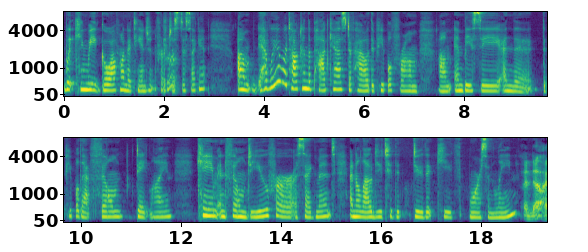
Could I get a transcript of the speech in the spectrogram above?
Wait, can we go off on a tangent for just a second? Um, have we ever talked on the podcast of how the people from um, NBC and the the people that filmed Dateline came and filmed you for a segment and allowed you to the, do the Keith Morrison lean? Uh, no, I,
